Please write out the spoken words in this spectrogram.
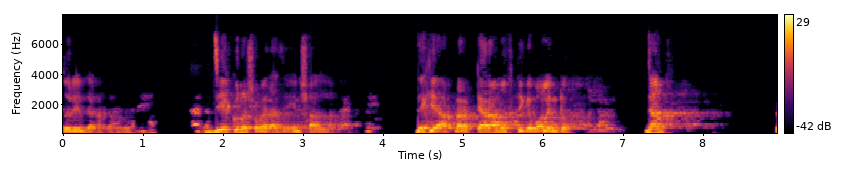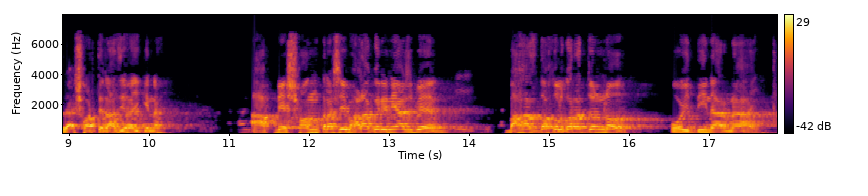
দলিল দেখাতে হবে। যে কোনো সময় রাজি ইনশাল্লাহ দেখি আপনার টেরা মুফতিকে বলেন তো। যান। শর্তে রাজি হয় কিনা? আপনি সন্ত্রাসী ভাড়া করে নিয়ে আসবেন বাহাজ দখল করার জন্য, ওই দিন আর নাই।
